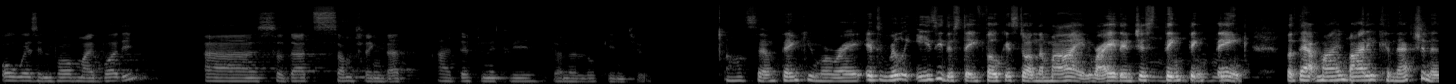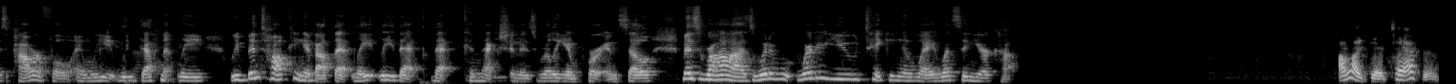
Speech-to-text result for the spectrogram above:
always involve my body uh, so that's something that I definitely gonna look into. Awesome. Thank you, Mireille. It's really easy to stay focused on the mind, right? And just mm-hmm, think, think, mm-hmm. think. But that mind body connection is powerful. And we exactly. we definitely we've been talking about that lately. That that mm-hmm. connection mm-hmm. is really important. So Ms. Roz, what are what are you taking away? What's in your cup? I like that tapping.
